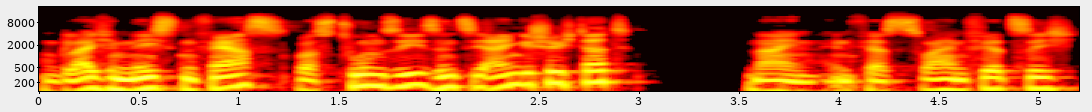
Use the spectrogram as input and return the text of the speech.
Und gleich im nächsten Vers, was tun sie? Sind sie eingeschüchtert? Nein, in Vers 42,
